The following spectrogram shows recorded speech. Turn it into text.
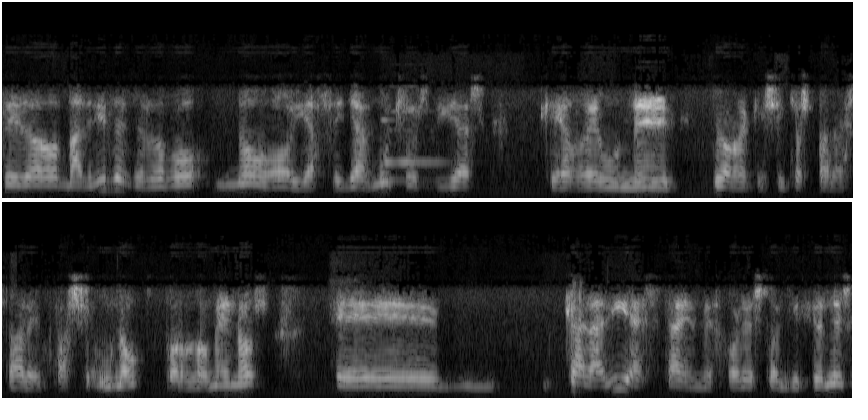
pero Madrid, desde luego, no hoy, hace ya muchos días que reúne los requisitos para estar en fase 1, por lo menos. Eh, cada día está en mejores condiciones.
